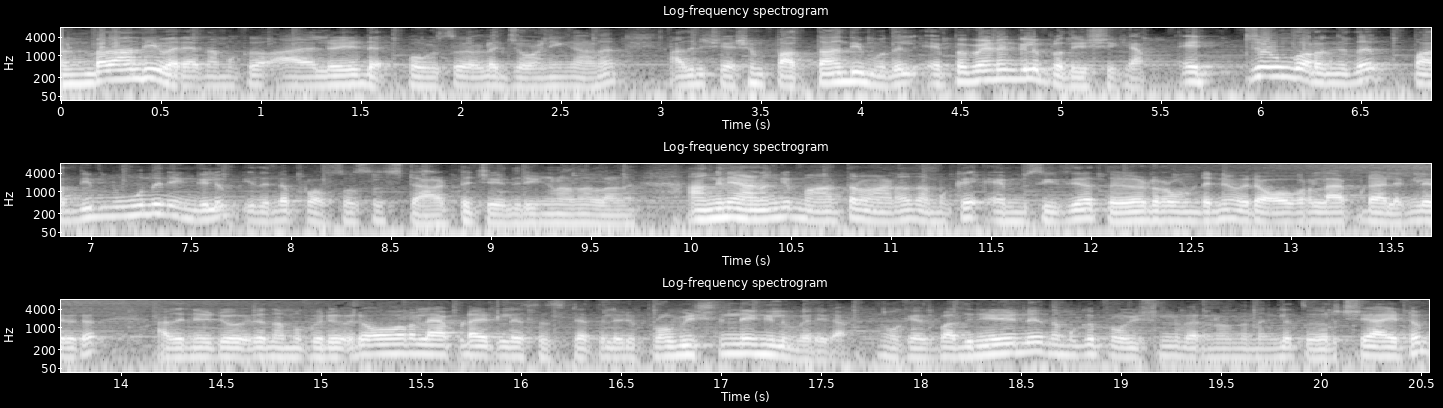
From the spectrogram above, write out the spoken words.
ഒൻപതാം തീയതി വരെ നമുക്ക് അലൈഡ് കോഴ്സുകളുടെ ജോയിനിങ് ആണ്. അതിനുശേഷം പത്താം തീയതി മുതൽ എപ്പോൾ വേണമെങ്കിലും പ്രതീക്ഷിക്കാം. ഏറ്റവും കുറഞ്ഞത് പതിമൂന്നിനെങ്കിലും ഇതിന്റെ പ്രോസസ്സ് സ്റ്റാർട്ട് ചെയ്തിരിക്കണം എന്നുള്ളതാണ്. അങ്ങനെയാണെങ്കിൽ മാത്രമാണ് നമുക്ക് എം സി സിയുടെ തേർഡ് റൗണ്ടിന് ഒരു ഓവർലാപ്ഡ് അല്ലെങ്കിൽ ഒരു അതിനൊരു ഒരു നമുക്കൊരു ഒരു ഓവർലാപ്ഡ് ആയിട്ടുള്ള സിസ്റ്റത്തിൽ ഒരു പ്രൊവിഷനിലെങ്കിലും വരിക. ഓക്കെ പതിനേഴിന് നമുക്ക് പ്രൊവിഷനിൽ വരണമെന്നുണ്ടെങ്കിൽ തീർച്ചയായിട്ടും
